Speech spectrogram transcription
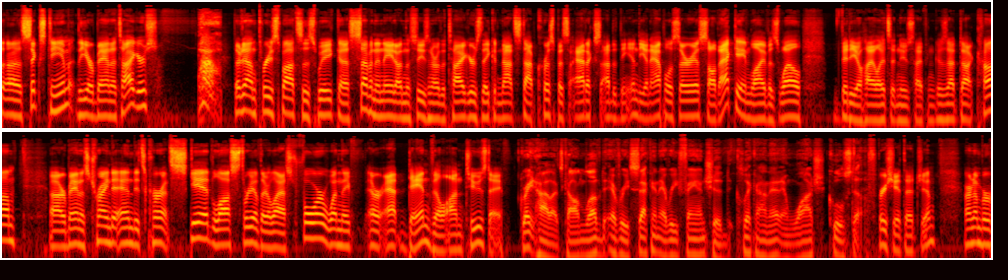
uh, six team, the Urbana Tigers. Wow. They're down three spots this week. Uh, seven and eight on the season are the Tigers. They could not stop Crispus Attucks out of the Indianapolis area. Saw that game live as well. Video highlights at news-gazette.com. Uh, Urbana's trying to end its current skid. Lost three of their last four when they are at Danville on Tuesday. Great highlights, Colin. Loved every second. Every fan should click on that and watch cool stuff. Appreciate that, Jim. Our number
